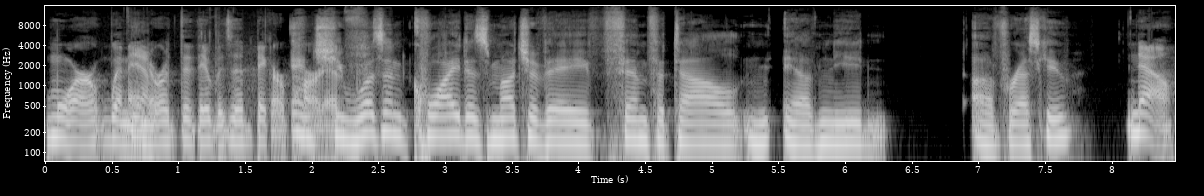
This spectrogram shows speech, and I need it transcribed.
more women Yeah. or that there was a bigger and she of wasn't quite as much of a femme fatale of need of rescue. No.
